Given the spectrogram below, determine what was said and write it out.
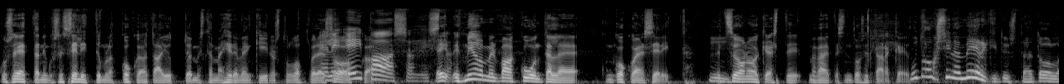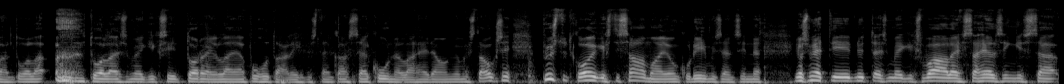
kuin se, että niin kuin se selitti mulle koko ajan jotain juttuja, mistä mä hirveän kiinnostunut loppujen Eli ei paasamista. Ei, et mieluummin vaan kuuntelee kun koko ajan selittää. Mm. Et se on oikeasti, mä väittäisin, tosi tärkeä Mutta onko siinä merkitystä, että ollaan tuolla, tuolla esimerkiksi toreilla ja puhutaan ihmisten kanssa ja kuunnellaan heidän ongelmista? Onko se, pystytkö oikeasti saamaan jonkun ihmisen sinne? Jos miettii nyt esimerkiksi vaaleissa Helsingissä,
